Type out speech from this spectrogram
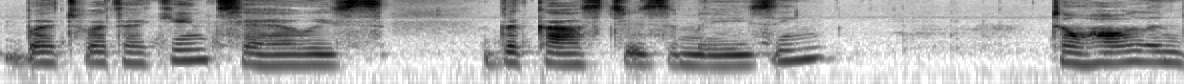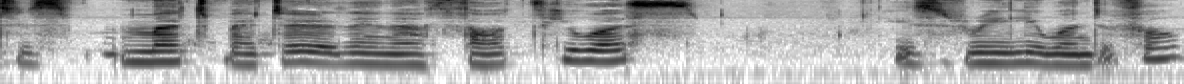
But what I can tell is the cast is amazing. Tom Holland is much better than I thought he was. He's really wonderful.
